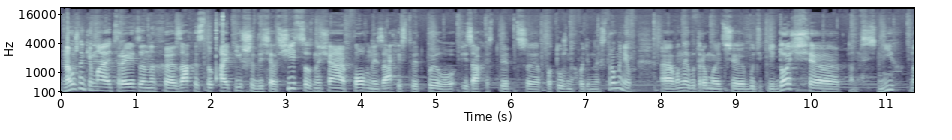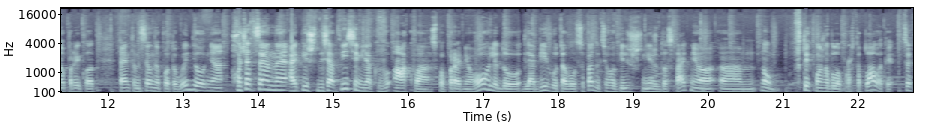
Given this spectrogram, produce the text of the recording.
Навушники мають рейтинг захисту IP66, це означає повний захист від пилу і захист від потужних водяних струменів. Е, Вони витримують е, будь-який дощ, е, там сніг, наприклад, та інтенсивне потовиділення. Хоча це не IP68, як в Aqua з попереднього огляду для бігу та велосипеду, цього більш ніж достатньо. Ем, Ну в тих можна було просто плавати, в цих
